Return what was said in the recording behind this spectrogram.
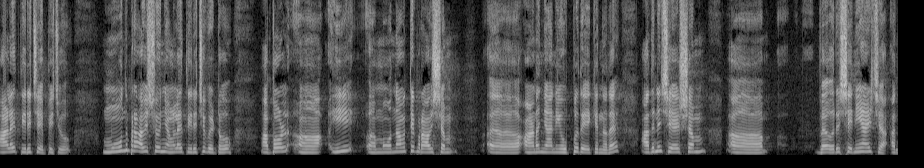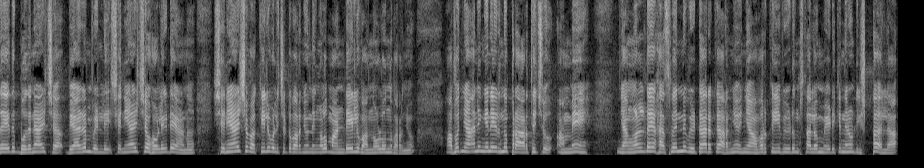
ആളെ തിരിച്ചേൽപ്പിച്ചു. മൂന്ന് പ്രാവശ്യവും ഞങ്ങളെ തിരിച്ചു വിട്ടു അപ്പോൾ ഈ മൂന്നാമത്തെ പ്രാവശ്യം ആണ് ഞാൻ ഈ ഉപ്പ് തേക്കുന്നത്. അതിനുശേഷം ഒരു ശനിയാഴ്ച അതായത് ബുധനാഴ്ച വ്യാഴം വെള്ളി ശനിയാഴ്ച ഹോളിഡേ ആണ്. ശനിയാഴ്ച വക്കീൽ വിളിച്ചിട്ട് പറഞ്ഞു നിങ്ങൾ മൺഡേയിൽ വന്നോളൂ എന്ന് പറഞ്ഞു. അപ്പോൾ ഞാനിങ്ങനെ ഇരുന്ന് പ്രാർത്ഥിച്ചു അമ്മേ ഞങ്ങളുടെ ഹസ്ബൻഡിന് വീട്ടുകാരൊക്കെ അറിഞ്ഞു കഴിഞ്ഞാൽ അവർക്ക് ഈ വീടും സ്ഥലവും മേടിക്കുന്നതിനോട് ഇഷ്ടമല്ല.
